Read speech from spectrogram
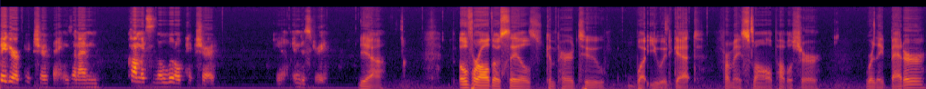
bigger picture things, and I'm comics is a little picture, you know, industry. Yeah. Overall, those sales compared to what you would get from a small publisher, were they better?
